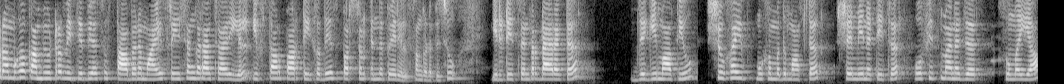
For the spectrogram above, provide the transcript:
പ്രമുഖ കമ്പ്യൂട്ടർ വിദ്യാഭ്യാസ സ്ഥാപനമായ ശ്രീശങ്കരാചാര്യയിൽ ഇഫ്താർ പാർട്ടി ഹൃദയസ്പർശം എന്ന പേരിൽ സംഘടിപ്പിച്ചു. Iritty centre director Jagi Mathew Shuhaib Muhammad master Shemeena teacher office manager Sumayya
